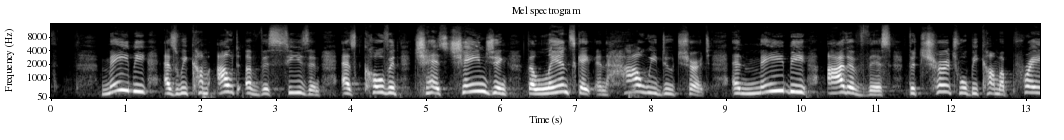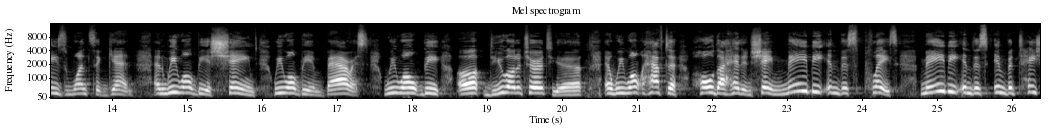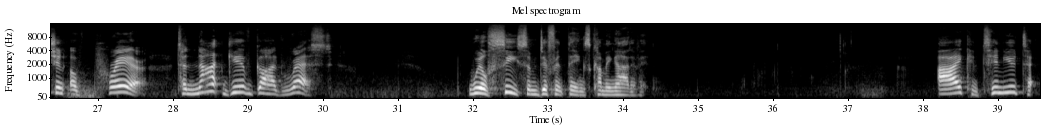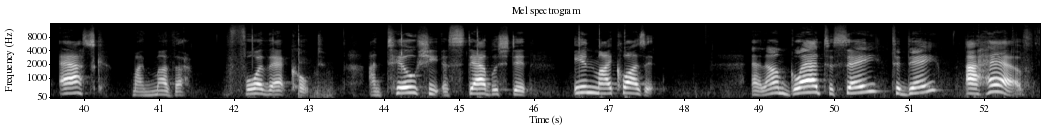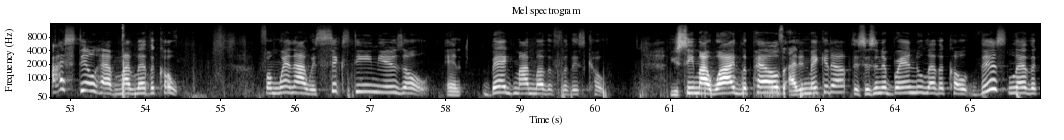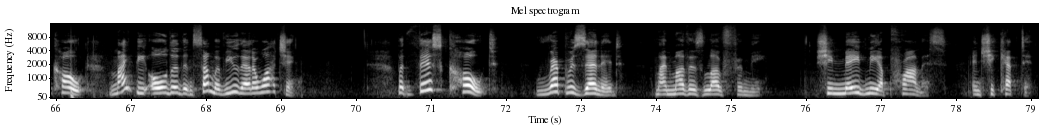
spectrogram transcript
Maybe as we come out of this season, as COVID is changing the landscape and how we do church, and maybe out of this, the church will become a praise once again. And we won't be ashamed. We won't be embarrassed. We won't be, oh, do you go to church? Yeah. And we won't have to hold our head in shame. Maybe in this place, maybe in this invitation of prayer to not give God rest we'll see some different things coming out of it. I continued to ask my mother for that coat until she established it in my closet. And I'm glad to say today I have, I still have my leather coat from when I was 16 years old and begged my mother for this coat. You see my wide lapels? I didn't make it up. This isn't a brand new leather coat. This leather coat might be older than some of you that are watching. But this coat represented my mother's love for me. She made me a promise and she kept it.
